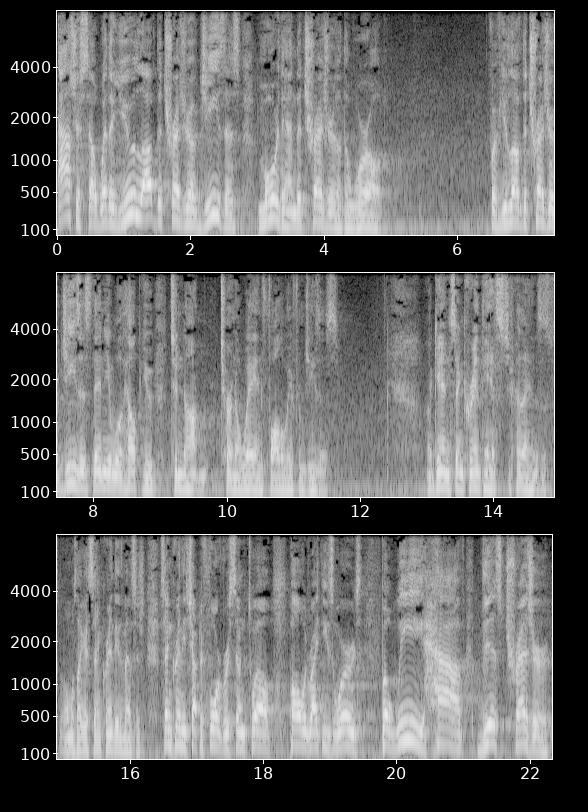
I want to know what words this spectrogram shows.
ask yourself whether you love the treasure of Jesus more than the treasure of the world. For if you love the treasure of Jesus, then it will help you to not turn away and fall away from Jesus. Again, 2 Corinthians, this is almost like a 2 Corinthians message. 2 Corinthians chapter 4, verse 7 to 12, Paul would write these words, But we have this treasure.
